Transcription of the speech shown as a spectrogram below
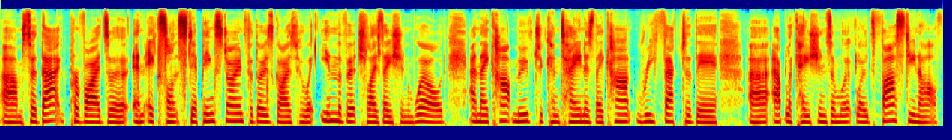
Um, so that provides a, an excellent stepping stone for those guys who are in the virtualization world and they can't move to containers, they can't refactor their uh, applications and workloads fast enough.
